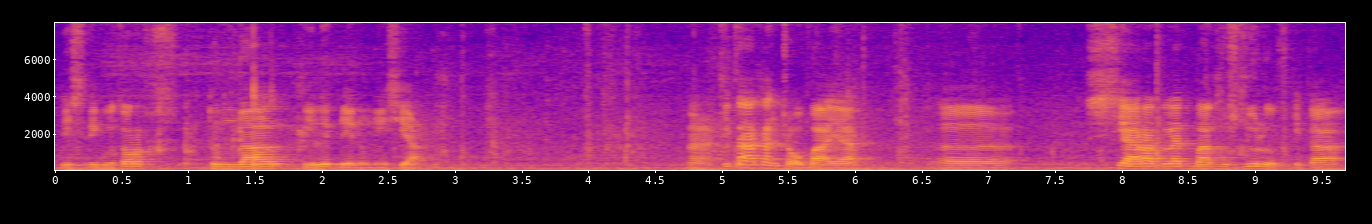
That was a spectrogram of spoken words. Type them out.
distributor tunggal Philip di Indonesia. Nah kita akan coba ya. E, syarat LED bagus dulu kita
